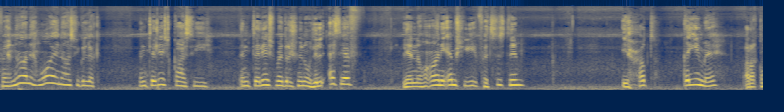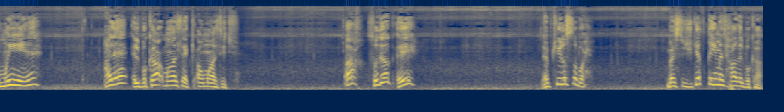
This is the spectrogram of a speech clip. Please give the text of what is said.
فهنا هواي ناس يقول لك أنت ليش قاسي؟ أنت ليش ما أدري شنو؟ للأسف لأنه أني أمشي في system يحط قيمة رقمية على البكاء مالتك أو مالتك. أخ صدق إيه؟ ابكي للصبح. بس إيش قد قيمة هذا البكاء؟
